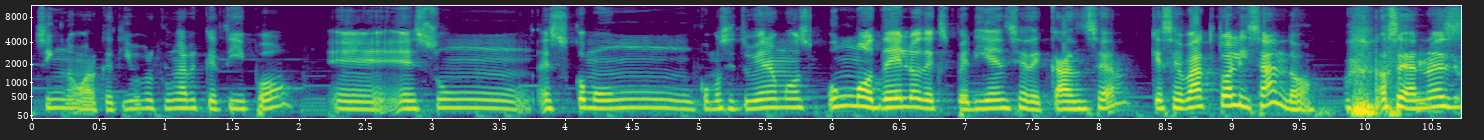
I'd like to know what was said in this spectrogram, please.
signo o arquetipo, porque un arquetipo eh, es un es como un como si tuviéramos un modelo de experiencia de cáncer que se va actualizando. o sea, no es,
